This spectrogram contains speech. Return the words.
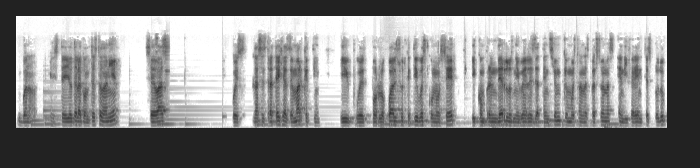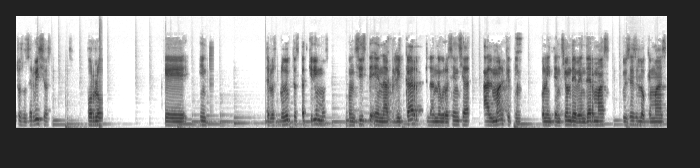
Bueno, este, yo te la contesto, Daniel. Se basa, pues, las estrategias de marketing y pues por lo cual su objetivo es conocer y comprender los niveles de atención que muestran las personas en diferentes productos o servicios. Por lo que de los productos que adquirimos consiste en aplicar la neurociencia al marketing con la intención de vender más, pues es lo que más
